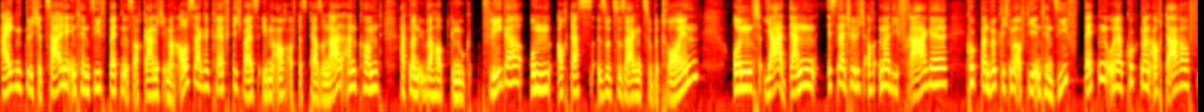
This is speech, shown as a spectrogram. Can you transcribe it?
eigentliche Zahl der Intensivbetten ist auch gar nicht immer aussagekräftig, weil es eben auch auf das Personal ankommt. Hat man überhaupt genug Pfleger, um auch das sozusagen zu betreuen? Und ja, dann ist natürlich auch immer die Frage, guckt man wirklich nur auf die Intensivbetten oder guckt man auch darauf,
